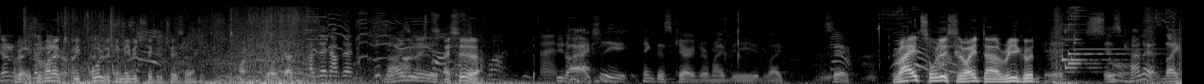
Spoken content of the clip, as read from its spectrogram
Okay, if we want micro to be right cool, we can maybe stick it to Tracer. Oh, God. I'm there. I'm there. Nice. I see it. Nice. Dude, I actually think this character might be like sick. Right, so this is right now, really good. It is kind of like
